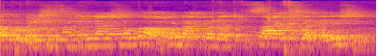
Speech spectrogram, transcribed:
reparations under international law. We're not going to sidestep that issue.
